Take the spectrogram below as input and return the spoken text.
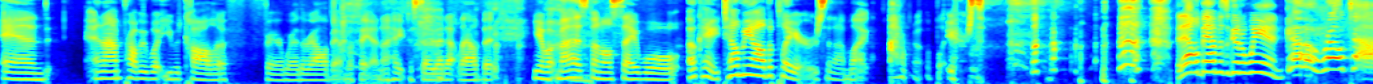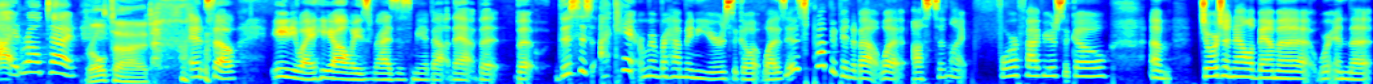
and and I'm probably what you would call a fair weather Alabama fan. I hate to say that out loud, but you know, but my husband will say, "Well, okay, tell me all the players," and I'm like, "I don't know the players." Alabama's going to win. Go, roll tide, roll tide Roll Tide. and so anyway, he always rises me about that. But but this is I can't remember how many years ago it was. It's probably been about what Austin like four or five years ago. Um, Georgia and Alabama were in the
